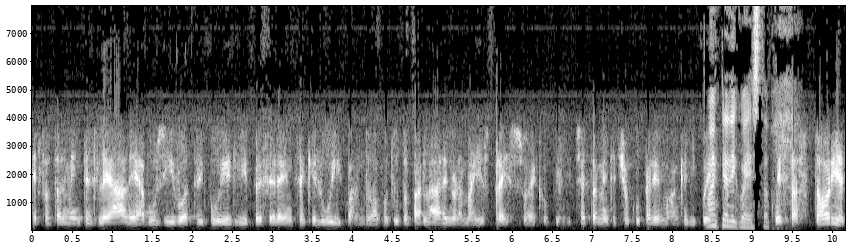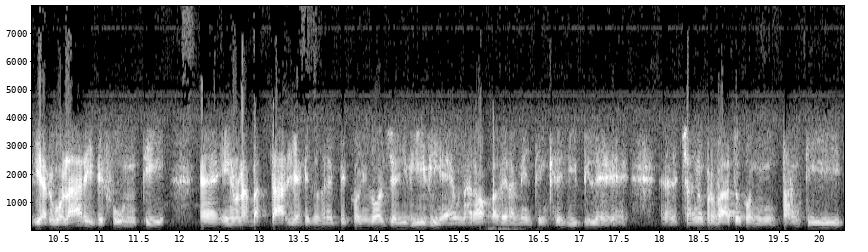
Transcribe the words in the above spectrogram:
è, totalmente sleale e abusivo attribuirgli preferenze che lui quando ha potuto parlare non ha mai espresso. Ecco, quindi certamente ci occuperemo anche di questo. Anche di questo. Questa storia di arruolare i defunti eh, in una battaglia che dovrebbe coinvolgere i vivi è una roba veramente incredibile. Eh, ci hanno provato con tanti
